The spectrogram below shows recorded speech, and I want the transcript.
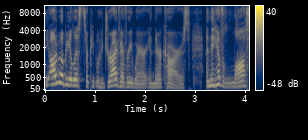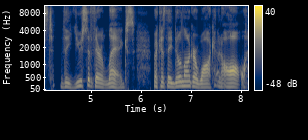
The automobilists are people who drive everywhere in their cars, and they have lost the use of their legs because they no longer walk at all.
